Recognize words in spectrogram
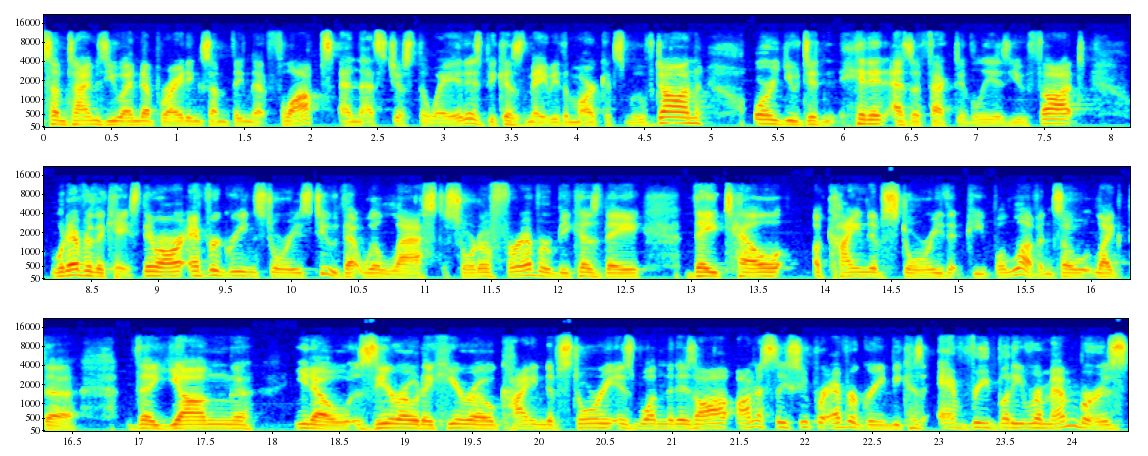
sometimes you end up writing something that flops and that's just the way it is because maybe the market's moved on or you didn't hit it as effectively as you thought. Whatever the case there are evergreen stories too that will last sort of forever because they they tell a kind of story that people love. And so like the the young you know, zero to hero kind of story is one that is honestly super evergreen because everybody remembers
